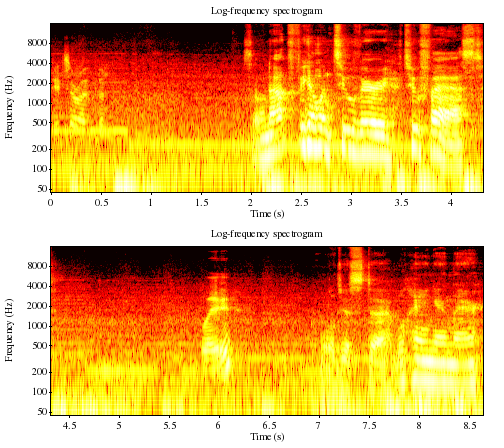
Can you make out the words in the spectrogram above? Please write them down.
Pits are open. So not feeling too very too fast. Blade? We'll just uh, we'll hang in there.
